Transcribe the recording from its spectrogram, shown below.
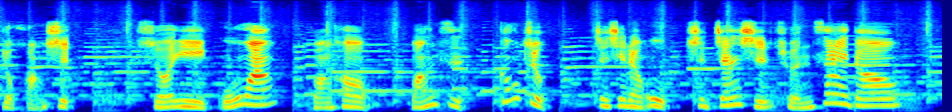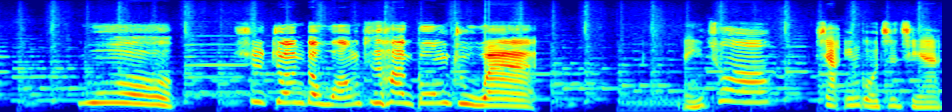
有皇室，所以国王、皇后、王子、公主这些人物是真实存在的哦。哇，是真的王子和公主哎！没错哦。像英国之前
